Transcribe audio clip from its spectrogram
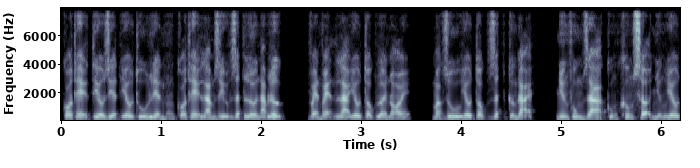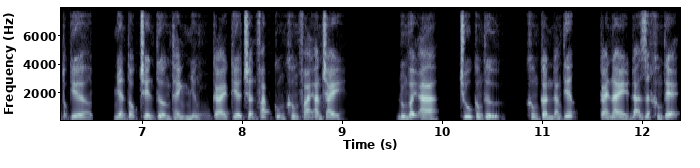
có thể tiêu diệt yêu thú liền có thể làm dịu rất lớn áp lực, vẹn vẹn là yêu tộc lời nói, mặc dù yêu tộc rất cường đại, nhưng phùng giả cũng không sợ những yêu tộc kia, nhân tộc trên tường thành những cái kia trận pháp cũng không phải ăn chay. Đúng vậy a, chu công tử, không cần đáng tiếc, cái này đã rất không tệ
